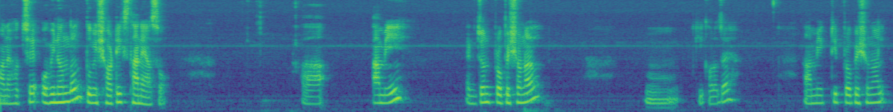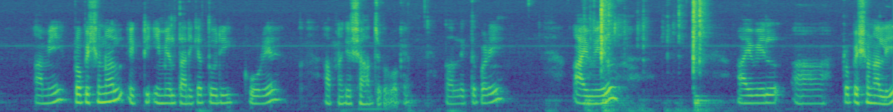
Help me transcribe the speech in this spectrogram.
মানে হচ্ছে অভিনন্দন, তুমি সঠিক স্থানে আছো। আমি একজন প্রফেশনাল কি করা যায়? আমি একটি প্রফেশনাল আমি প্রফেশনাল একটি ইমেল তালিকা তৈরি করে আপনাকে সাহায্য করব ওকে তাহলে লিখতে পারি I will I will professionally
